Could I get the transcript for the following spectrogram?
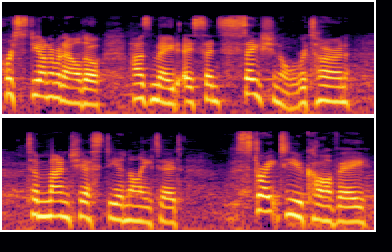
Cristiano Ronaldo has made a sensational return to Manchester United. Straight to you, Kaveh.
